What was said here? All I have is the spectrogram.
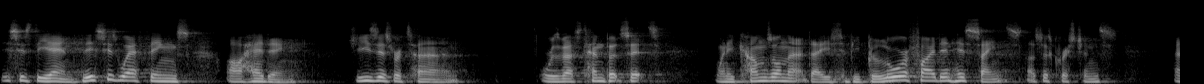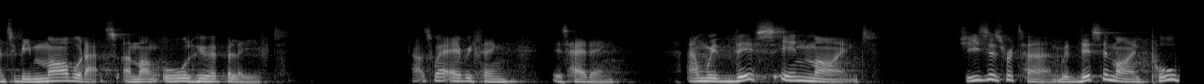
This is the end. This is where things are heading. Jesus' return. Or as verse 10 puts it, when he comes on that day to be glorified in his saints, that's just Christians, and to be marveled at among all who have believed. That's where everything is heading. And with this in mind, Jesus' return, with this in mind, Paul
